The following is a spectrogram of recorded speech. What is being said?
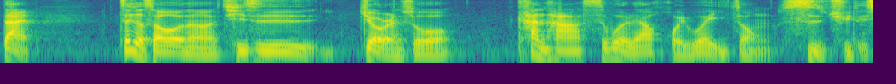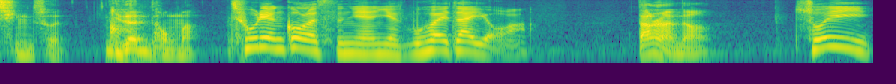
但这个时候呢，其实就有人说，看它是为了要回味一种逝去的青春，你认同吗？初恋过了十年也不会再有啊。当然呢，所以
